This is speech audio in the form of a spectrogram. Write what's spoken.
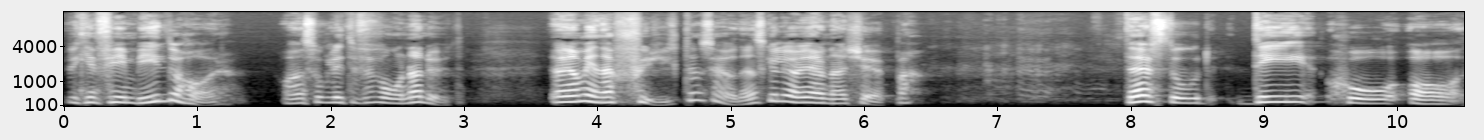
vilken fin bil du har. Och han såg lite förvånad ut. Ja, jag menar skylten, sa jag. Den skulle jag gärna köpa. Där stod DHA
